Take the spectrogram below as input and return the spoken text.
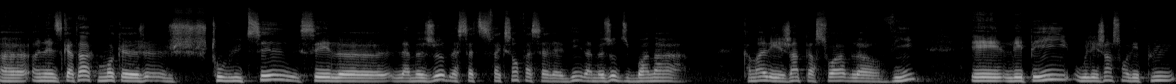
Euh, un indicateur que moi que je, trouve utile, c'est la mesure de la satisfaction face à la vie, la mesure du bonheur, comment les gens perçoivent leur vie. Et les pays où les gens sont les plus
